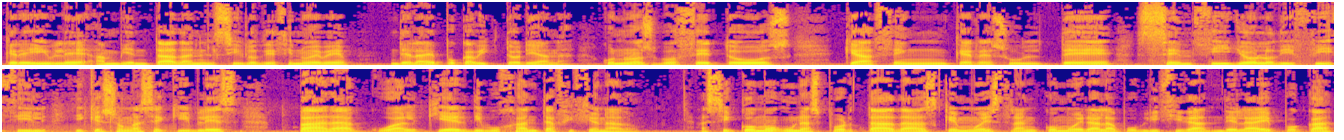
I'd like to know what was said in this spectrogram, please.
creíble ambientada en el siglo XIX de la época victoriana, con unos bocetos que hacen que resulte sencillo lo difícil y que son asequibles para cualquier dibujante aficionado así como unas portadas que muestran cómo era la publicidad de la época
